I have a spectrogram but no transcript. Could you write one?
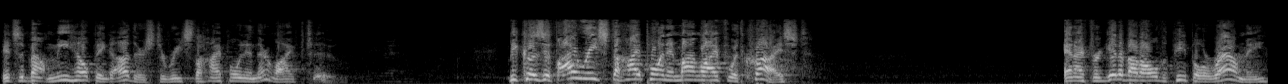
It's about me helping others to reach the high point in their life too. Because if I reach the high point in my life with Christ, and I forget about all the people around me,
